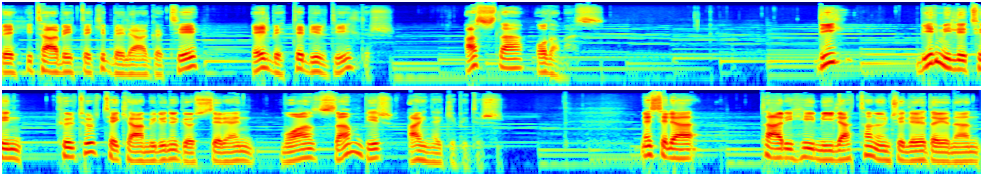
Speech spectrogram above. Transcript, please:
ve hitabetteki belagati elbette bir değildir. Asla olamaz. Dil, bir milletin kültür tekamülünü gösteren muazzam bir ayna gibidir. Mesela tarihi milattan öncelere dayanan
